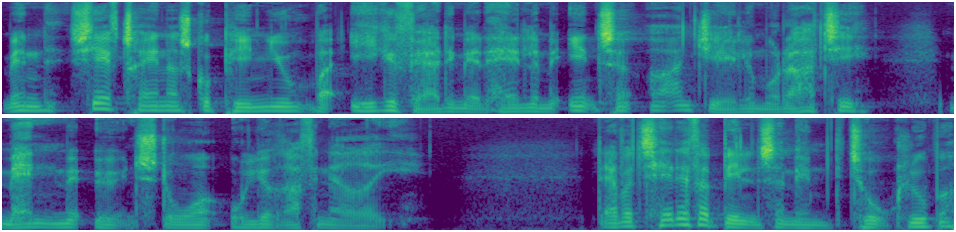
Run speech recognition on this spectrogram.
men cheftræner Scopinio var ikke færdig med at handle med Inter og Angelo Moratti, manden med øens store olieraffinaderi. Der var tætte forbindelser mellem de to klubber,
